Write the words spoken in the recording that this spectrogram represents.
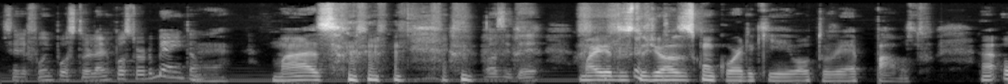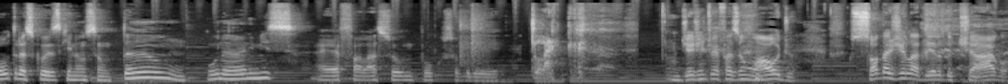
Se ele for um impostor, ele era um impostor do bem, então. É. Mas. Boas ideias. A maioria dos estudiosos concorda que o autor é Paulo. Uh, outras coisas que não são tão unânimes é falar sobre, um pouco sobre. Black. Um dia a gente vai fazer um áudio só da geladeira do Thiago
